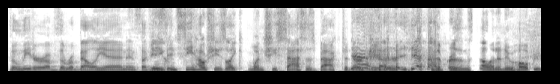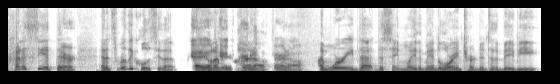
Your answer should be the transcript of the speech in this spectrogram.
the leader of the rebellion and stuff. You, yeah, you see- can see how she's like when she sasses back to Darth yeah, Vader yeah. in the prison cell in A New Hope. You kind of see it there, and it's really cool to see that. Okay, but okay, I'm, fair enough, fair enough. I'm worried that the same way the Mandalorian turned into the baby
